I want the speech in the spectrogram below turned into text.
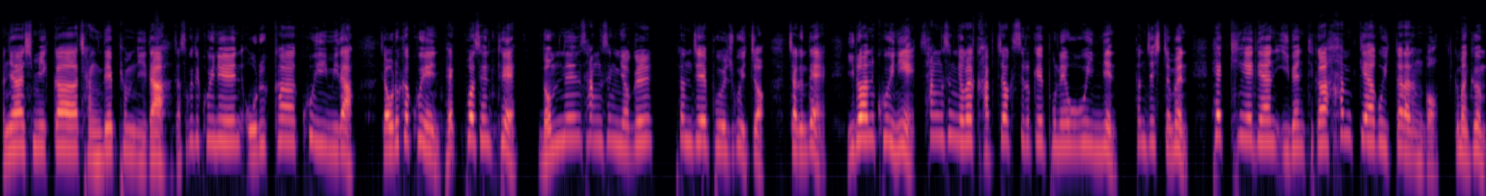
안녕하십니까 장 대표입니다. 자 소개될 코인은 오르카 코인입니다. 자 오르카 코인 100%에 넘는 상승력을 현재 보여주고 있죠. 자 근데 이러한 코인이 상승력을 갑작스럽게 보내오고 있는 현재 시점은 해킹에 대한 이벤트가 함께하고 있다라는 거. 그만큼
